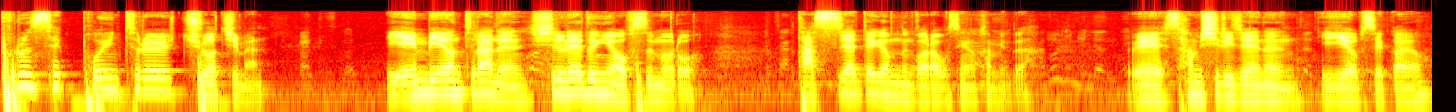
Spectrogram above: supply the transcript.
푸른색 포인트를 주었지만 이 ambient라는 실내 등이 없으므로 다 쓰잘데기 없는 거라고 생각합니다. 왜 3시리즈에는 이게 없을까요?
